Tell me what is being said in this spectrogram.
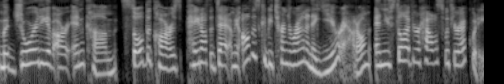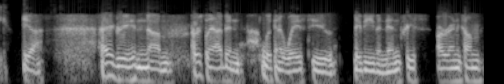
majority of our income, sold the cars, paid off the debt? I mean, all this could be turned around in a year, Adam, and you still have your house with your equity. yeah, I agree. And um, personally, I've been looking at ways to maybe even increase our income.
